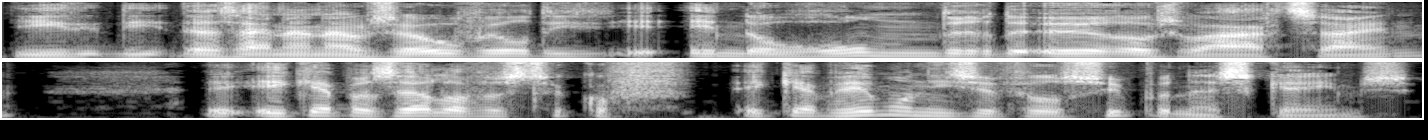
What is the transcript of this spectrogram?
die, die, daar zijn er nou zoveel die in de honderden euro's waard zijn. Ik, heb er zelf een stuk of, ik heb helemaal niet zoveel Super NES games.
